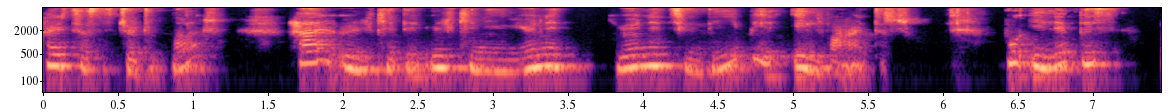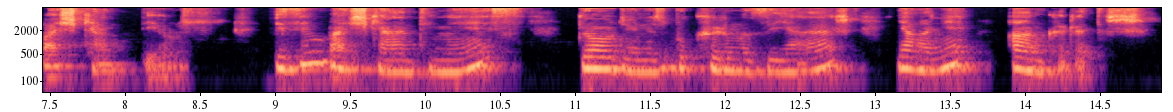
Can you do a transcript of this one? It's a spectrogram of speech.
haritası çocuklar. Her ülkede ülkenin yönet, yönetildiği bir il vardır. Bu ile biz başkent diyoruz. Bizim başkentimiz gördüğünüz bu kırmızı yer yani Ankara'dır.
